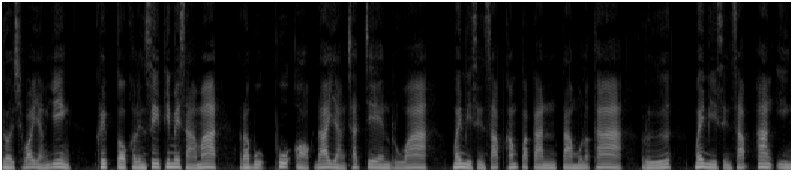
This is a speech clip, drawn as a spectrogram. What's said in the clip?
โดยเฉพาะอย่างยิ่งคริปโตเคอเรนซีที่ไม่สามารถระบุผู้ออกได้อย่างชัดเจน หรือว่าไม่มีสินทรัพย์ค้ำประกันตามมูลค่า หรือไม่มีสินทรัพย์อ้างอิง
